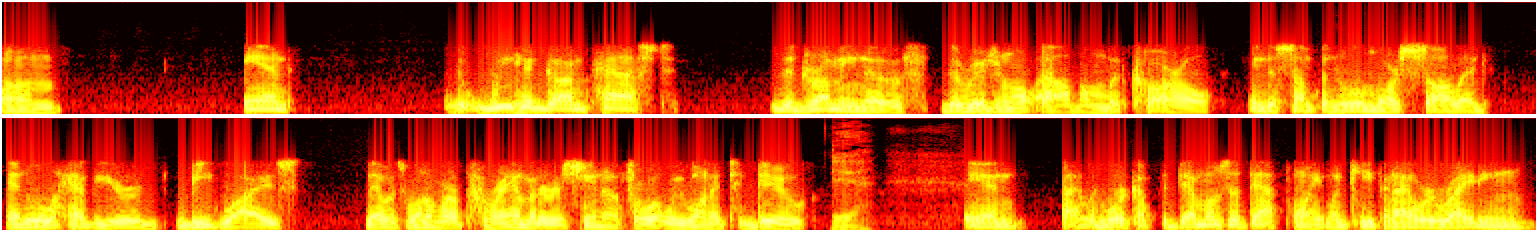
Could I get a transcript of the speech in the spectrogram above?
Um, and we had gone past the drumming of the original album with Carl into something a little more solid and a little heavier beat wise. That was one of our parameters, you know, for what we wanted to do. Yeah. And I would work up the demos at that point when Keith and I were writing,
